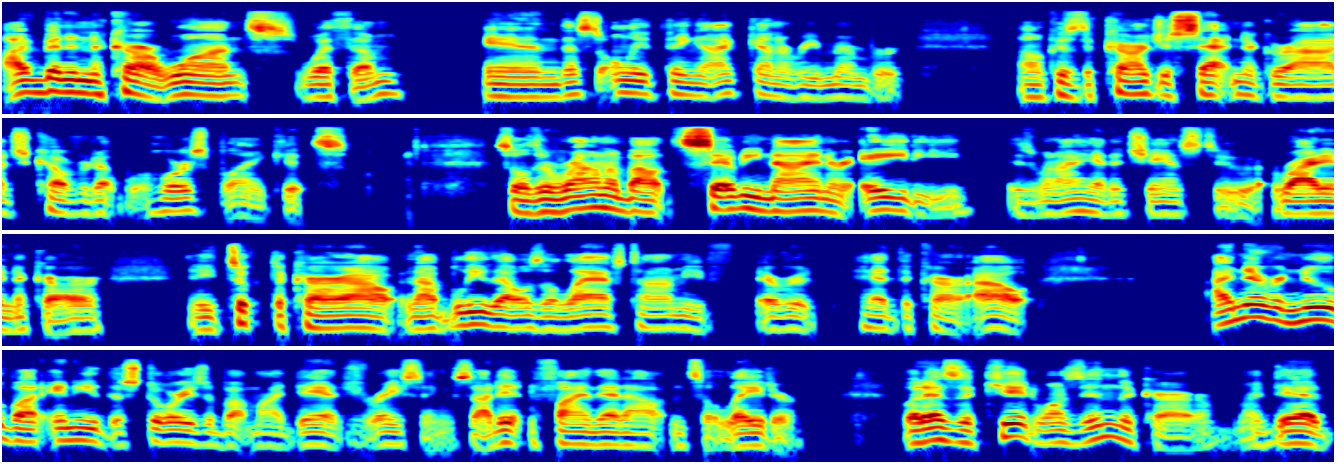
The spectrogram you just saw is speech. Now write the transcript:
I've been in the car once with him, and that's the only thing I kind of remembered, because um, the car just sat in the garage, covered up with horse blankets so the around about 79 or 80 is when I had a chance to ride in the car and he took the car out. And I believe that was the last time he ever had the car out. I never knew about any of the stories about my dad's racing, so I didn't find that out until later. But as a kid, was in the car, my dad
